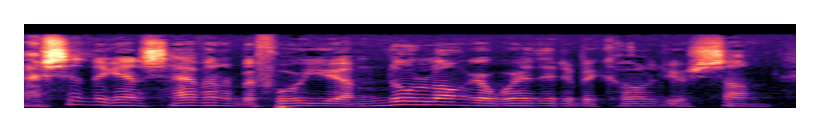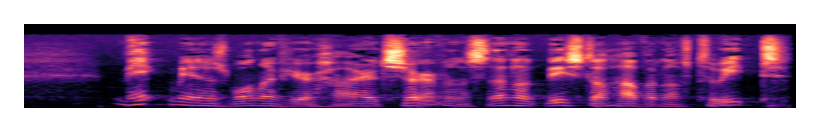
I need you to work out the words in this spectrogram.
I've sinned against heaven and before you. I'm no longer worthy to be called your son. Make me as one of your hired servants, then at least I'll have enough to eat.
